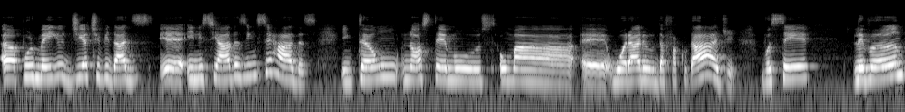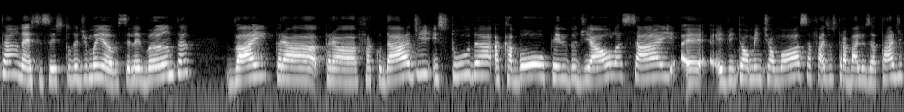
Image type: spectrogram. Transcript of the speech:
uh, por meio de atividades uh, iniciadas e encerradas. Então, nós temos uma, é, o horário da faculdade, você levanta, né, se você estuda de manhã, você levanta, vai para a faculdade, estuda, acabou o período de aula, sai, é, eventualmente almoça, faz os trabalhos à tarde.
